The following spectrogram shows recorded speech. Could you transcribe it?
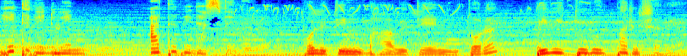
හෙට වෙනුවෙන් අද වෙනස් වෙමු. පොලිතින් භාවිතයෙන් තොර පිවිතුරු පරිසරය.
